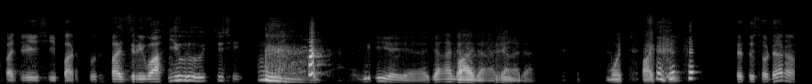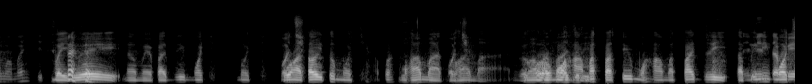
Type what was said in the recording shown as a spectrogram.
Fajri si parkur. Fajri Wahyu itu sih. iya ya, jangan jangan jangan Fajri. jangan. jangan. Moch Fajri. Satu saudara sama Mancis. By the way, namanya Fajri Moch Moch. Gua Moch. nggak tahu itu Moch apa. Muhammad, Moch. Muhammad. Kalau Muhammad pasti Muhammad Fajri, tapi ini, tapi Moch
